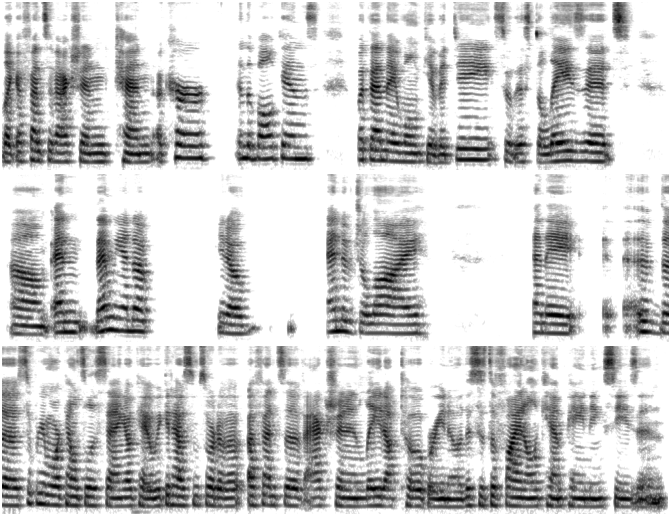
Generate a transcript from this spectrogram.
like offensive action can occur in the Balkans, but then they won't give a date, so this delays it. Um, and then we end up, you know, end of July, and they uh, the Supreme War Council is saying, okay, we could have some sort of offensive action in late October. You know, this is the final campaigning season.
